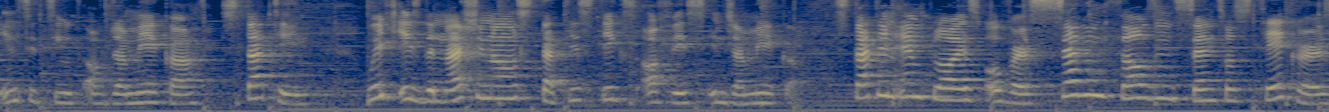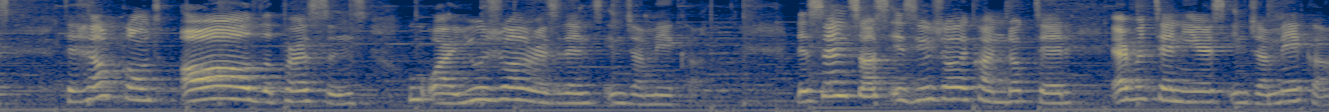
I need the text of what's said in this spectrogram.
Institute of Jamaica, STATIN, which is the National Statistics Office in Jamaica. STATIN employs over 7,000 census takers to help count all the persons who are usual residents in Jamaica. The census is usually conducted every 10 years in Jamaica,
